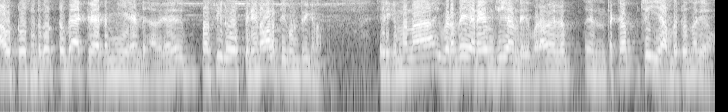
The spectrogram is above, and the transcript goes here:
ഔട്ട് ഹൗസിന്റെ തൊട്ട് ബാക്കിലായിട്ട് മീനുണ്ട്. അവർ ഇപ്പം സിലോപ്പിനെയാണ് വളർത്തിക്കൊണ്ടിരിക്കണം. ശരിക്കും പറഞ്ഞാൽ ഇവിടെ വേറെയും ചെയ്യാണ്ട്. ഇവിടെ എന്തൊക്കെ ചെയ്യാൻ പറ്റുമെന്ന് അറിയാം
